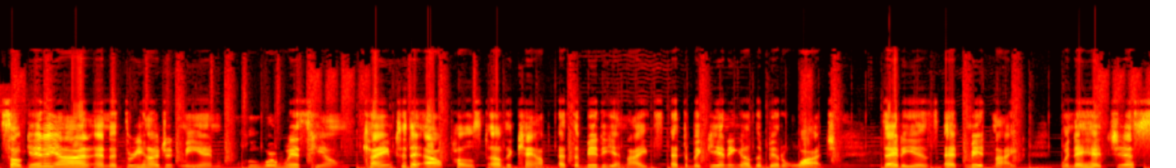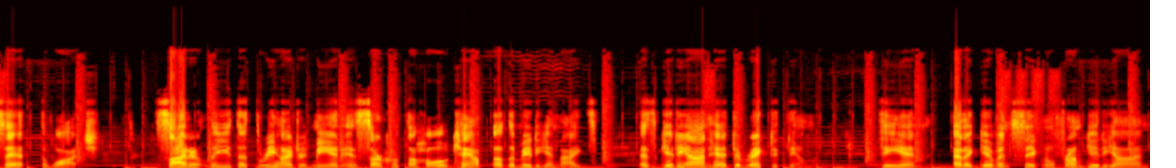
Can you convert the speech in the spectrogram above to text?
So Gideon and the 300 men who were with him came to the outpost of the camp at the Midianites at the beginning of the middle watch, that is, at midnight, when they had just set the watch. Silently, the 300 men encircled the whole camp of the Midianites, as Gideon had directed them. Then, at a given signal from Gideon,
